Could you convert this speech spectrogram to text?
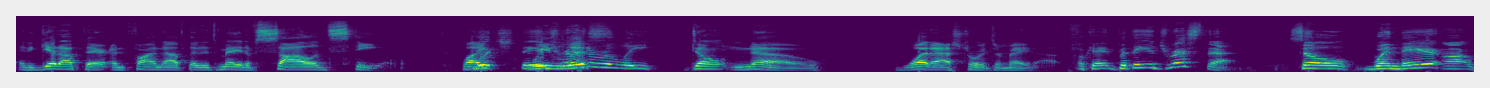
and get up there and find out that it's made of solid steel. Like Which they we address. literally don't know what asteroids are made of. Okay, but they address that. So when they are,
